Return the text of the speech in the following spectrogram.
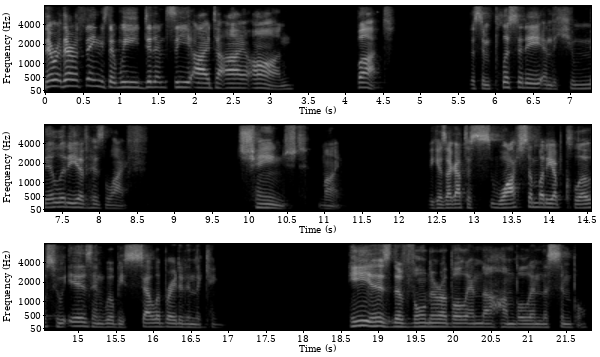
there were there are things that we didn't see eye to eye on, but the simplicity and the humility of his life changed mine because I got to watch somebody up close who is and will be celebrated in the kingdom. He is the vulnerable and the humble and the simple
